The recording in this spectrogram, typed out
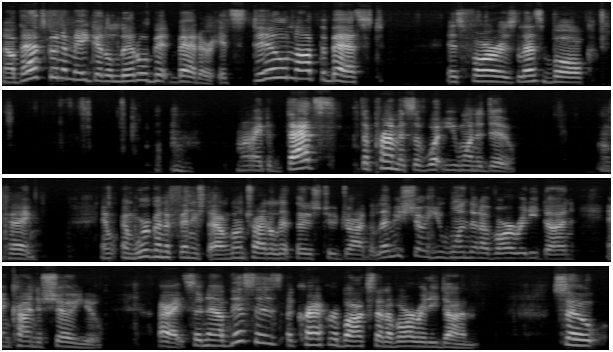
Now that's going to make it a little bit better. It's still not the best as far as less bulk. All right, but that's the premise of what you want to do. Okay. And, and we're going to finish that. I'm going to try to let those two dry. But let me show you one that I've already done and kind of show you. All right, so now this is a cracker box that I've already done. So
